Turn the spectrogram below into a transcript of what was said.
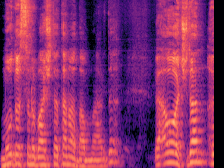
modasını başlatan adamlardı. Ve o açıdan e,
